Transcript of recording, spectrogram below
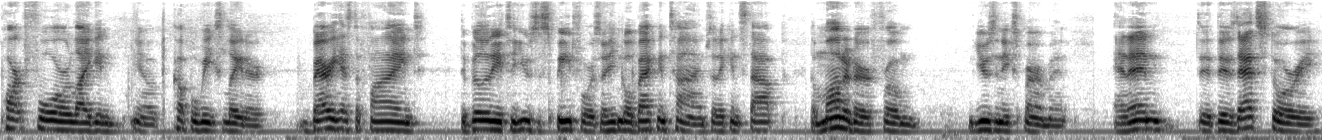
part four, like in you know a couple weeks later, Barry has to find the ability to use the Speed Force so he can go back in time, so they can stop the Monitor from using the experiment. And then th- there's that story,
